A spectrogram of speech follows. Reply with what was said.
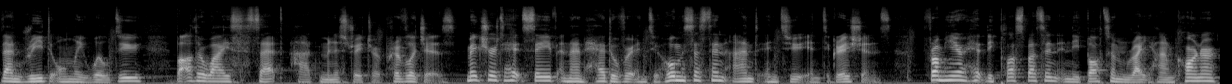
then read only will do, but otherwise set administrator privileges. Make sure to hit save and then head over into Home Assistant and into integrations. From here, hit the plus button in the bottom right hand corner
